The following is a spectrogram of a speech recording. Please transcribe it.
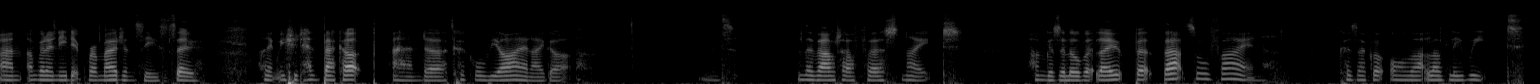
and I'm gonna need it for emergencies. So I think we should head back up and uh, cook all the iron I got, and live out our first night. Hunger's a little bit low, but that's all fine because I got all that lovely wheat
